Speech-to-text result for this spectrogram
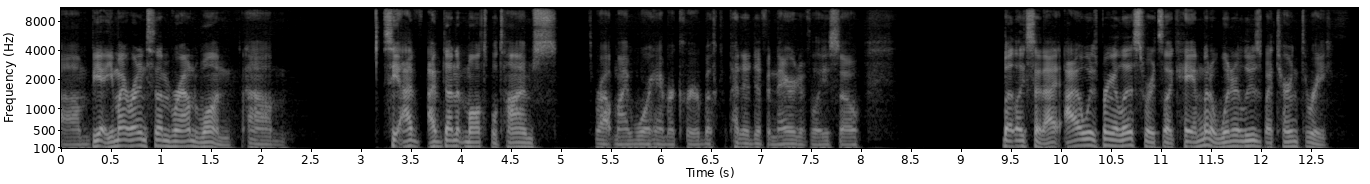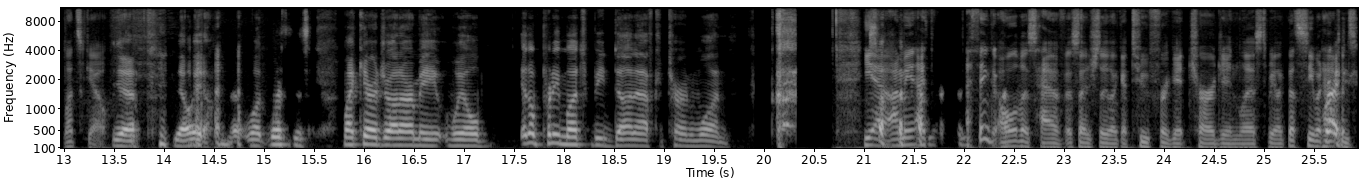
Um, but yeah, you might run into them round one. Um, see, I've I've done it multiple times throughout my Warhammer career, both competitive and narratively. So, but like I said, I, I always bring a list where it's like, hey, I'm gonna win or lose by turn three. Let's go. Yeah, yeah, oh, yeah. well, this is my Kharadron army will it'll pretty much be done after turn one. Yeah, I mean, I, I think all of us have essentially like a two frigate charge in list. Be like, let's see what Right. happens.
